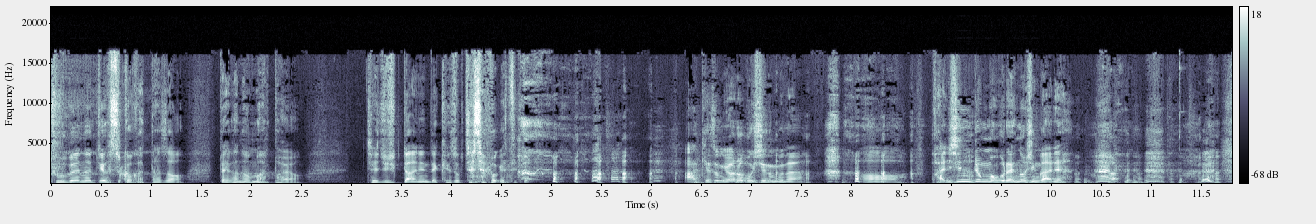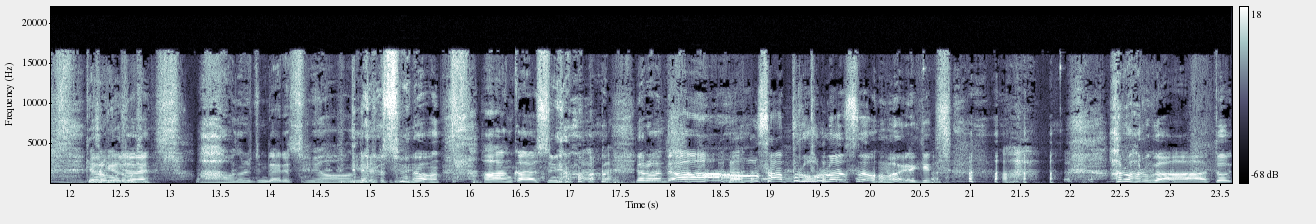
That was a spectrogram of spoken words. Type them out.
두 배는 뛰었을 것 같아서 배가 너무 아파요. 제 주식도 아닌데 계속 찾아보게 돼요. 아, 아, 계속 열어보시는구나. 어, 관심 종목으로 해놓으신 거 아니야? 계속 오전에, 아, 오늘 좀 내렸으면, 내렸으면, 아, 안 까였으면. 여러분들, 아, 4% 올랐어. 막 이렇게. 하루하루가 또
